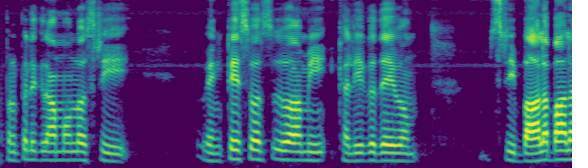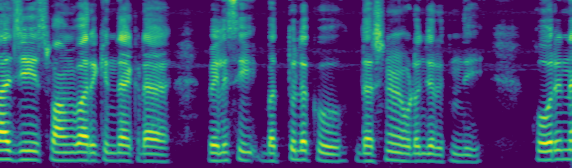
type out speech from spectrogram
అప్పనపల్లి గ్రామంలో శ్రీ వెంకటేశ్వర స్వామి కలియుగ దైవం శ్రీ బాలబాలాజీ స్వామివారి కింద ఇక్కడ వెలిసి భక్తులకు దర్శనం ఇవ్వడం జరుగుతుంది. కోరిన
